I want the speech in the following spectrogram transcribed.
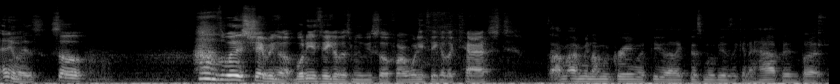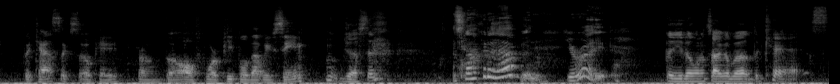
Anyways, so the way it's shaping up. What do you think of this movie so far? What do you think of the cast? I'm, I mean, I'm agreeing with you that like this movie isn't going to happen, but the cast looks okay from the all four people that we've seen. Mm, Justin, it's not gonna happen. You're right. but you don't want to talk about the cast.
